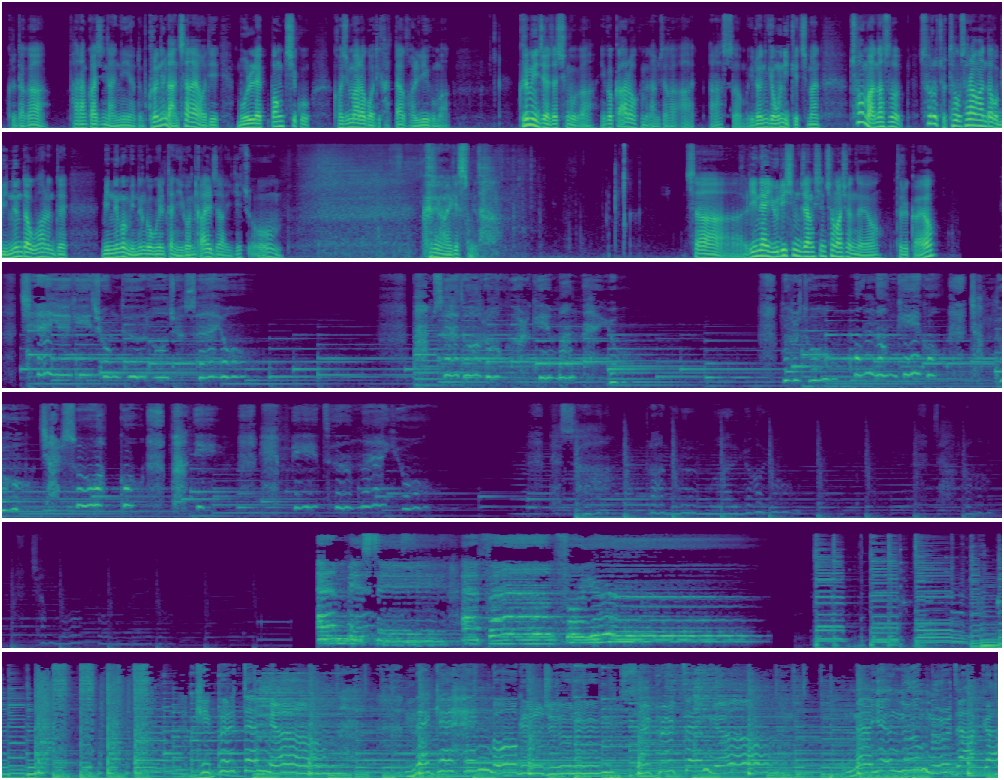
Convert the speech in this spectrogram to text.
그러다가, 바람까지는 아니어도 그런 일 많잖아요. 어디 몰래 뻥치고 거짓말하고 어디 갔다가 걸리고 막. 그러면 이제 여자친구가 이거 깔어 그러면 남자가 아 알았어 뭐 이런 경우는 있겠지만 처음 만나서 서로 좋다고 사랑한다고 믿는다고 하는데 믿는 건 믿는 거고 일단 이건 깔자 이게 좀 그래요 알겠습니다. 자 린의 유리심장 신청하셨네요. 들을까요?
